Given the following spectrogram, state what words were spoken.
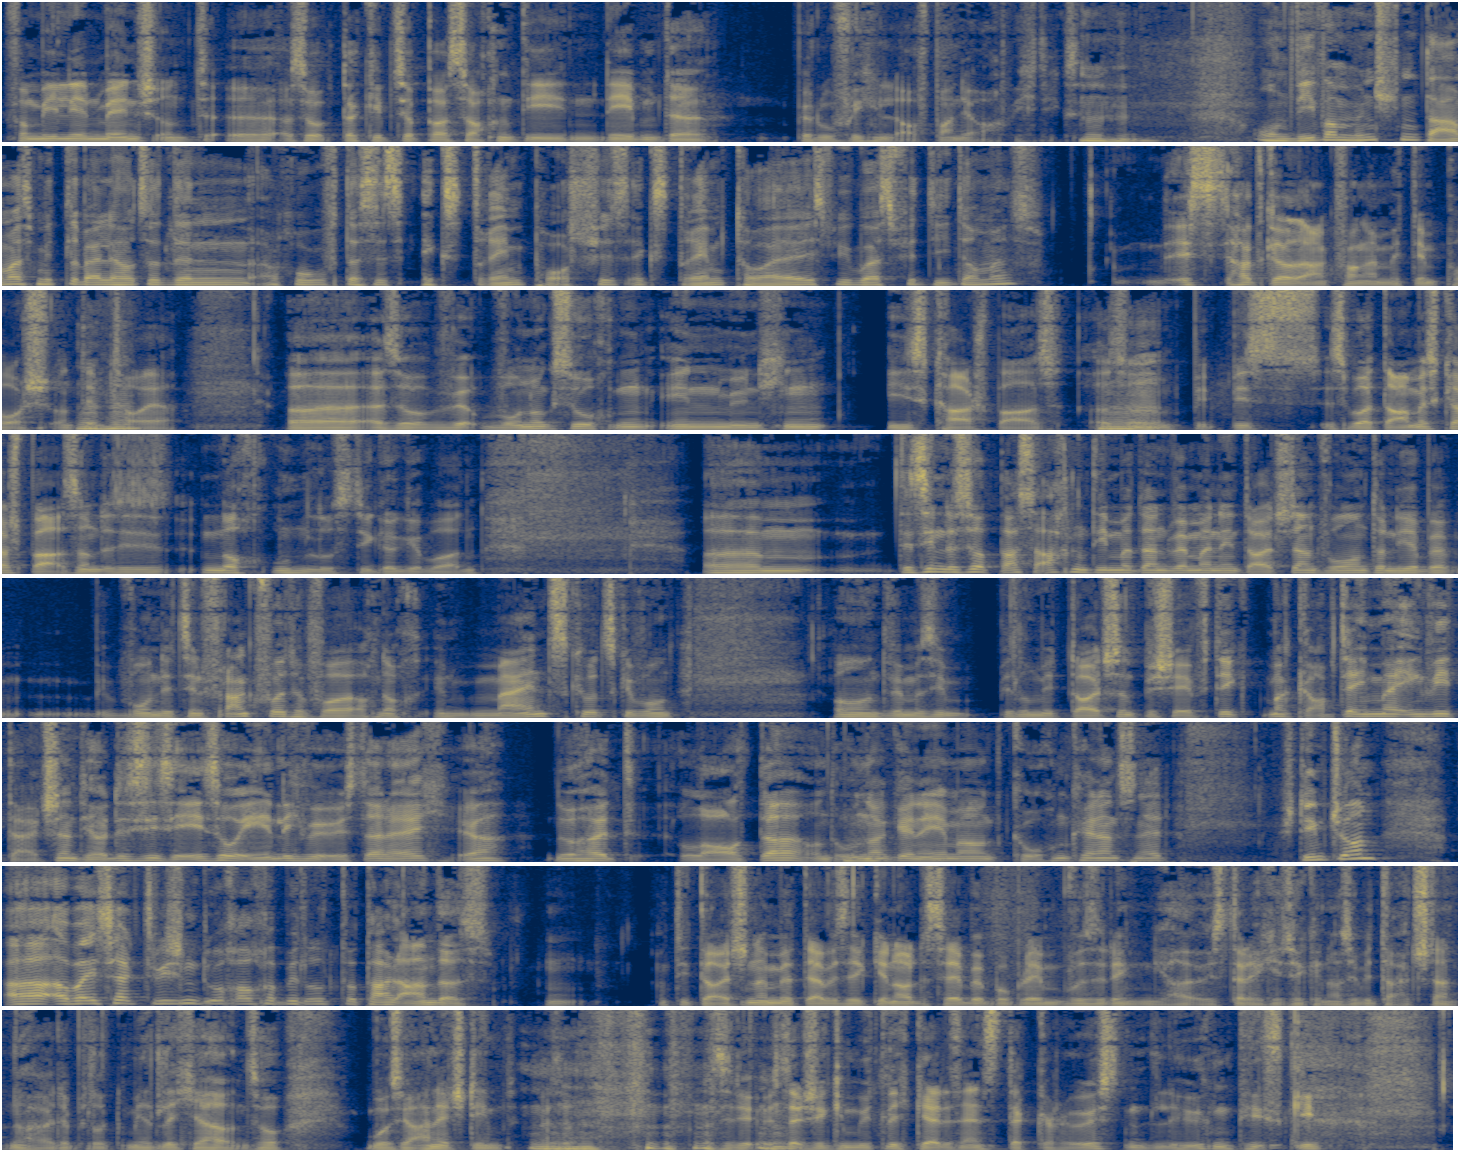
Familienmensch. Und äh, also da gibt's ja ein paar Sachen, die neben der beruflichen Laufbahn ja auch wichtig sind. Und wie war München damals? Mittlerweile hat es den Ruf, dass es extrem posch ist, extrem teuer ist. Wie war es für die damals? Es hat gerade angefangen mit dem Posch und dem Teuer. Äh, also W- Wohnung suchen in München ist kein Spaß. Also bi- bis es war damals kein Spaß und es ist noch unlustiger geworden. Ähm, das sind also ein paar Sachen, die man dann, wenn man in Deutschland wohnt und ich, hab, ich wohne jetzt in Frankfurt, habe vorher auch noch in Mainz kurz gewohnt. Und wenn man sich ein bisschen mit Deutschland beschäftigt, man glaubt ja immer irgendwie Deutschland, ja, das ist eh so ähnlich wie Österreich, ja, nur halt lauter und unangenehmer und kochen können sie nicht. Stimmt schon, äh, aber ist halt zwischendurch auch ein bisschen total anders. Und die Deutschen haben ja teilweise genau dasselbe Problem, wo sie denken, ja, Österreich ist ja genauso wie Deutschland, nur halt ein bisschen gemütlicher und so, wo es ja auch nicht stimmt. Also, also die österreichische Gemütlichkeit ist eines der größten Lügen, die es gibt.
